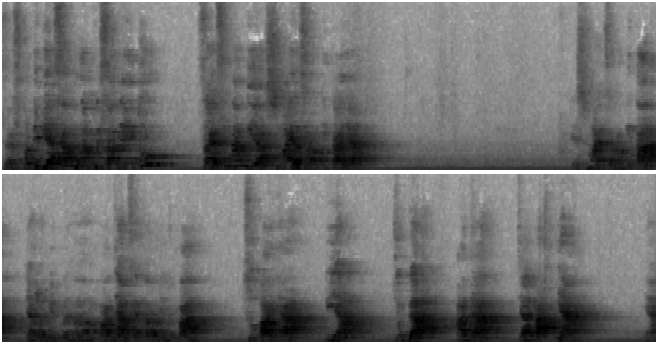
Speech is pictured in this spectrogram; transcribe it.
Seperti biasa bunga krisannya itu saya senang dia smile sama kita ya. Dia smile sama kita yang lebih eh, panjang saya taruh di depan supaya dia juga ada jaraknya. Ya.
